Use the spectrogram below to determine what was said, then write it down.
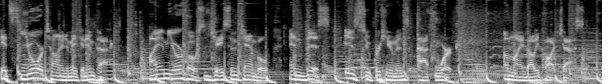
It's your time to make an impact. I am your host, Jason Campbell, and this is Superhumans at Work, a Mindvalley podcast.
